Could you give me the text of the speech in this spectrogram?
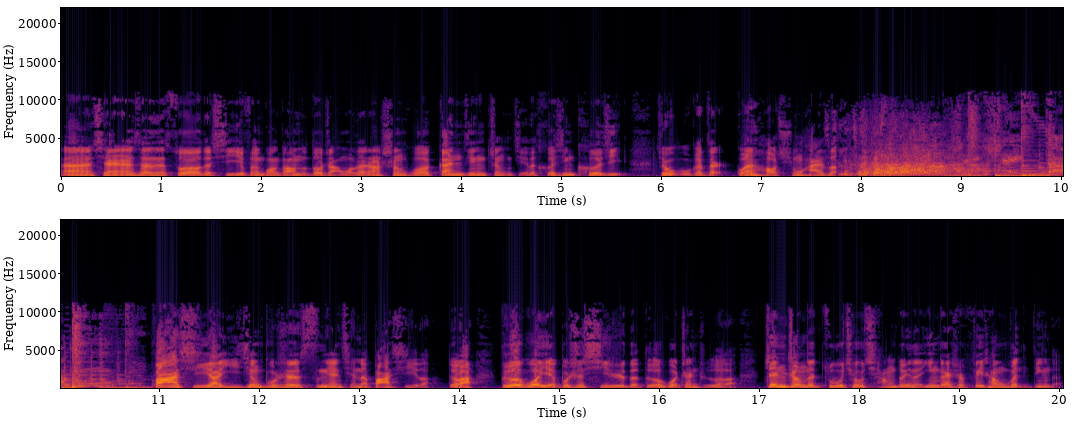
嗯，显然现在所有的洗衣粉广告呢，都掌握了让生活干净整洁的核心科技，就五个字儿：管好熊孩子。巴西啊，已经不是四年前的巴西了，对吧？德国也不是昔日的德国战车了。真正的足球强队呢，应该是非常稳定的。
